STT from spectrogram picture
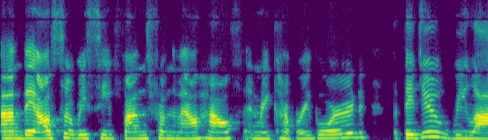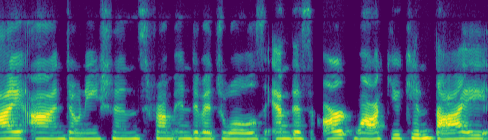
Um, they also receive funds from the Mental Health and Recovery Board, but they do rely on donations from individuals. And this art walk, you can buy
